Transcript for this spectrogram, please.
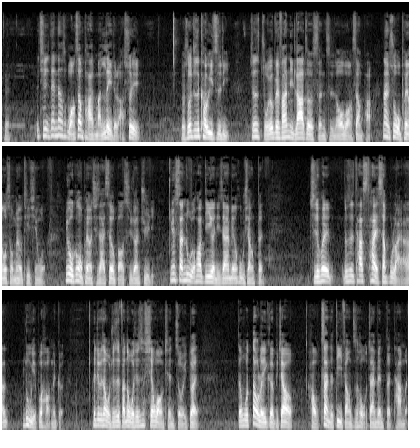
对，其实但那是往上爬蛮累的啦，所以有时候就是靠意志力，就是左右边，反正你拉着绳子然后往上爬。那你说我朋友为什么没有提醒我？因为我跟我朋友其实还是有保持一段距离，因为山路的话，第一个你在那边互相等。其实会就是他他也上不来啊，路也不好那个，他基本上我就是反正我就是先往前走一段，等我到了一个比较好站的地方之后，我在那边等他们，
